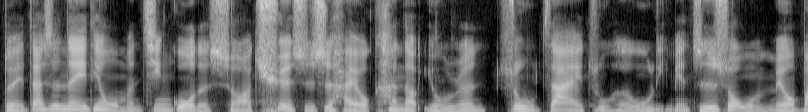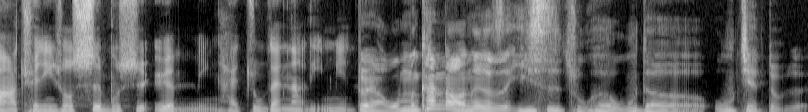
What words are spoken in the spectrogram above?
对，但是那一天我们经过的时候啊，确实是还有看到有人住在组合屋里面，只是说我们没有办法确定说是不是院民还住在那里面。对啊，我们看到的那个是疑似组合屋的物件，对不对？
